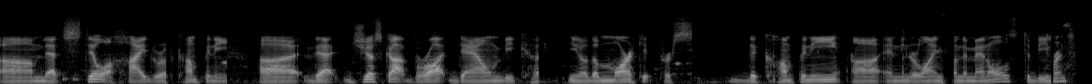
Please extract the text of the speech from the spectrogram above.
um, that's still a high growth company uh, that just got brought down because you know the market perceives the company uh, and the underlying fundamentals to be different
